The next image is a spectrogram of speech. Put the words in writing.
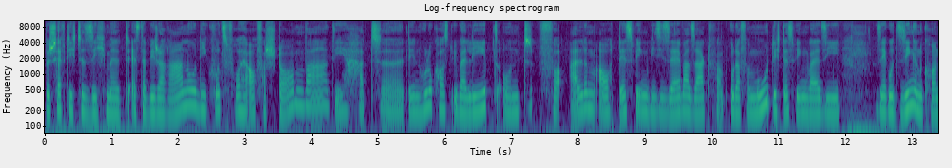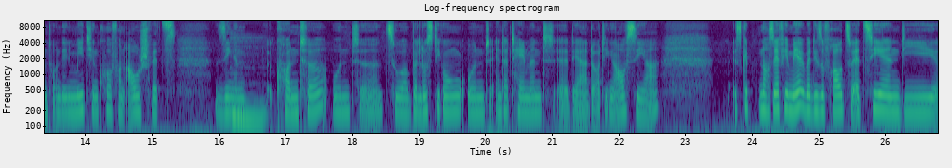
beschäftigte sich mit Esther Bejarano, die kurz vorher auch verstorben war. Die hat äh, den Holocaust überlebt und vor allem auch deswegen, wie sie selber sagt, verm oder vermutlich deswegen, weil sie sehr gut singen konnte und in dem Mädchenchor von Auschwitz singen äh, konnte und äh, zur Belustigung und Entertainment äh, der dortigen Aufseher es gibt noch sehr viel mehr über diese Frau zu erzählen, die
